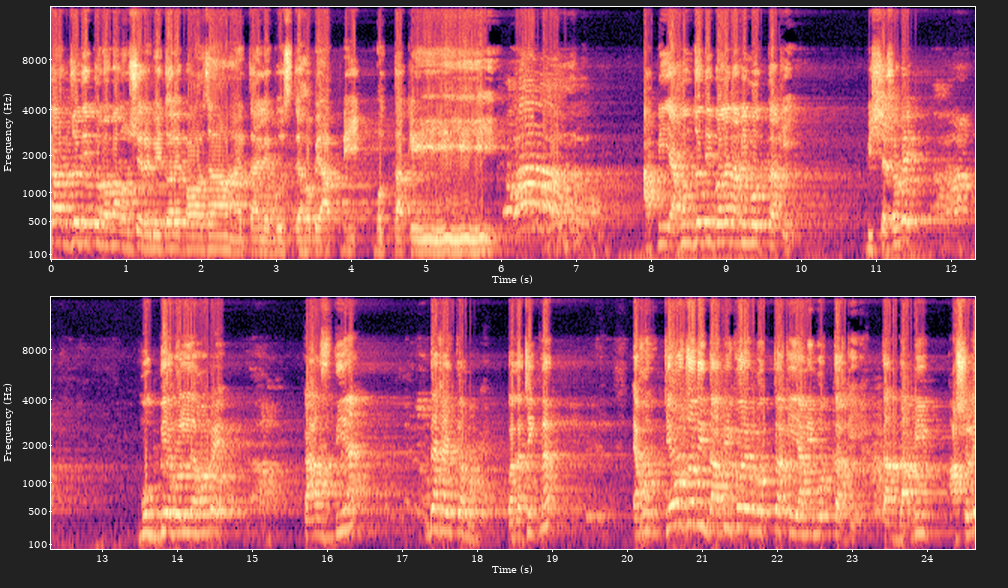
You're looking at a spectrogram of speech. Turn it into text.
কাজ যদি কোনো মানুষের ভিতরে পাওয়া যায় তাহলে বুঝতে হবে আপনি মোত্তাকি। আপনি এখন যদি বলেন আমি মোত্তাকি, বিশ্বাস হবে? মুখ দিয়ে বললে হবে? কাজ দিয়ে দেখাইতে হবে। কথা ঠিক না? এখন কেউ যদি দাবি করে মোত্তাকি, আমি মোত্তাকি, তার দাবি আসলে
